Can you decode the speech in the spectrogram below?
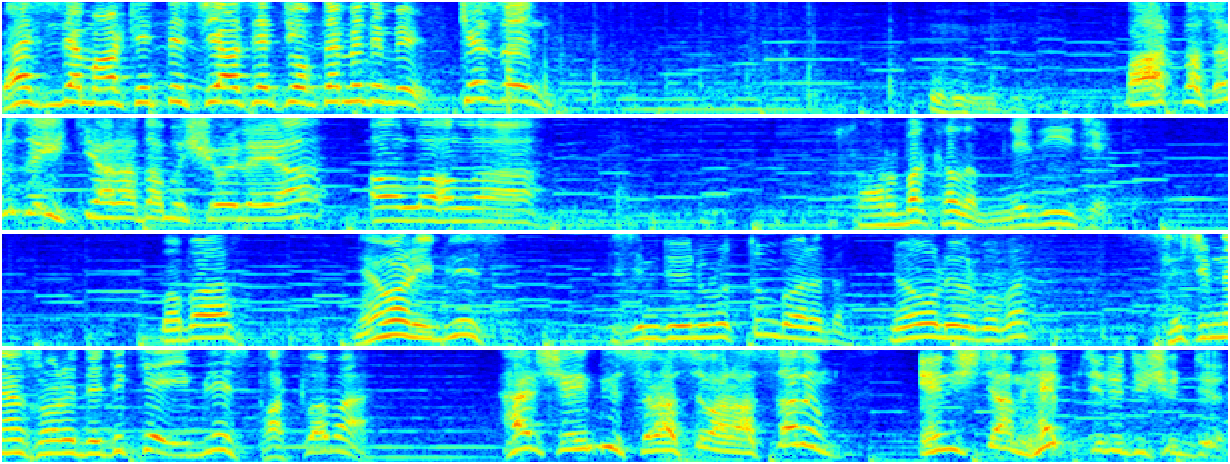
Ben size markette siyaset yok demedim mi? Kesin. Bağırtmasanıza ihtiyar adamı şöyle ya. Allah Allah. Sor bakalım ne diyecek? Baba Ne var iblis? bizim düğünü unuttun bu arada. Ne oluyor baba? Seçimden sonra dedik ya iblis patlama. Her şeyin bir sırası var aslanım. Eniştem hepsini düşündü.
